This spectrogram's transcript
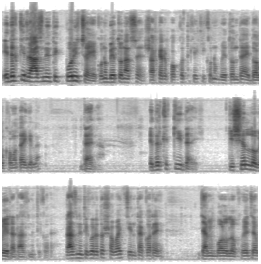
এদের কি রাজনৈতিক পরিচয়ে কোনো বেতন আছে? সরকারের পক্ষ থেকে কি কোনো বেতন দেয়? দল ক্ষমতায় গেলে? দেয় না। এদেরকে কি দেয়? কিসের লোভে এরা রাজনীতি করে? রাজনীতি করে তো সবাই চিন্তা করে যে আমি বড় লোক হয়ে যাব,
